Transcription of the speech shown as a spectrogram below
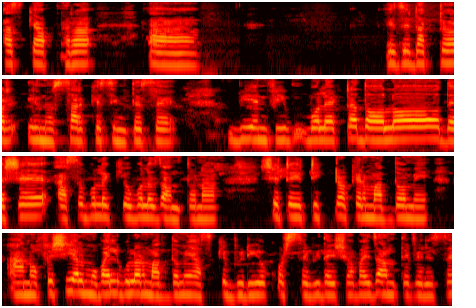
আজকে আপনারা এই যে ডাক্তার ইউনুস স্যারকে চিনতেছে। বিএনপি বলে একটা দলও দেশে আছে বলে কেউ বলে জানতো না। সেটাই টিকটকের মাধ্যমে আনঅফিসিয়াল মোবাইলগুলোর মাধ্যমে আজকে ভিডিও করছে। বিদায়, সবাই জানতে পেরেছে।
